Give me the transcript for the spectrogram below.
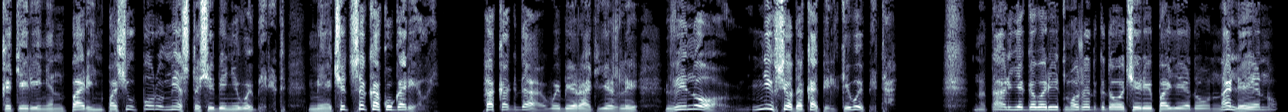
Катеринин парень по сю пору место себе не выберет, мечется, как угорелый. А когда выбирать, ежели вино не все до капельки выпито? Наталья говорит, может, к дочери поеду, на Лену.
